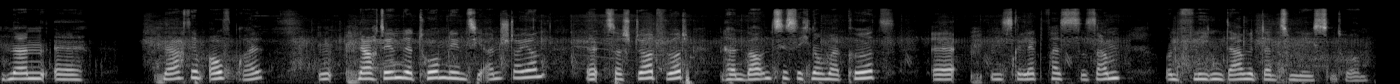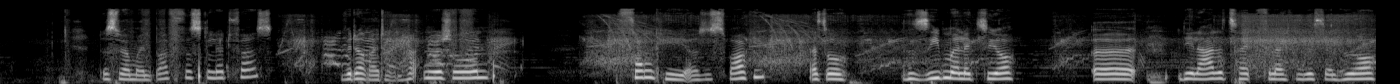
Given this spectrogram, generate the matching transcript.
dann äh, nach dem Aufprall, nachdem der Turm, den sie ansteuern, äh, zerstört wird, dann bauen sie sich nochmal kurz äh, ein Skelettfass zusammen und fliegen damit dann zum nächsten Turm. Das wäre mein Buff für Skelettfass. Widerreiterin hatten wir schon. Funky, also Sparky. Also sieben Elixier. Äh, die Ladezeit vielleicht ein bisschen höher.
